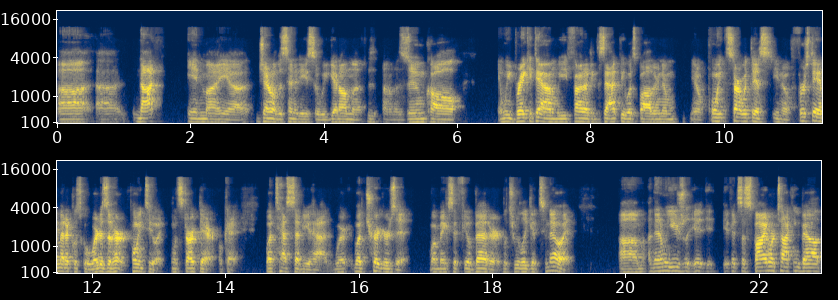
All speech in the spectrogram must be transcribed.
uh, uh, not in my uh, general vicinity. So we get on the on a Zoom call and we break it down. We find out exactly what's bothering them. You know, point start with this. You know, first day of medical school, where does it hurt? Point to it. Let's start there. Okay, what tests have you had? Where what triggers it? What makes it feel better? Let's really get to know it um, and then we usually, if it's a spine we're talking about,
